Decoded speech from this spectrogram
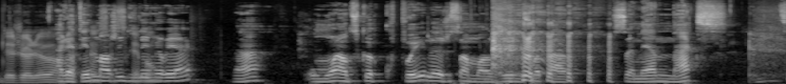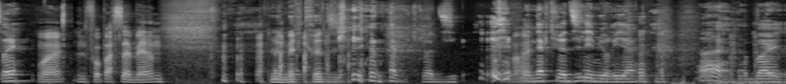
Déjà là. Arrêter de manger du lémurien? Hein? Au moins, en tout cas, couper, là, juste en manger une fois par semaine max. Tu sais? Ouais, une fois par semaine. Le mercredi. le mercredi. Le mercredi, les muriens. Ah, ben,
